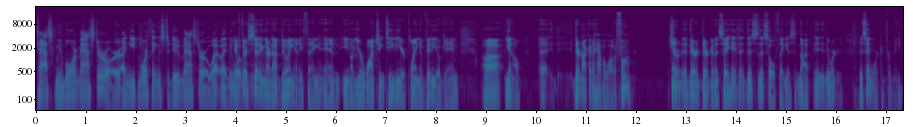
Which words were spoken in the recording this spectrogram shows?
task me more, master," or "I need more things to do, master," or what? I mean, if what, they're sitting there not doing anything and you know you're watching TV or playing a video game, uh, you know uh, they're not going to have a lot of fun. Sure. And they're they're going to say, "Hey, th- this this whole thing is not. This ain't working for me."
